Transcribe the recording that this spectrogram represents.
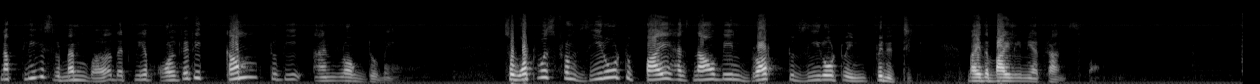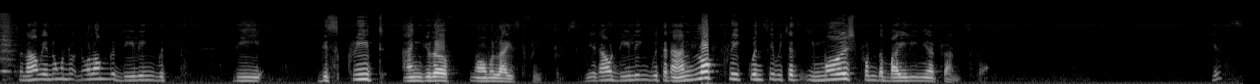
Now, please remember that we have already come to the analog domain. So, what was from 0 to pi has now been brought to 0 to infinity by the bilinear transform. So, now we are no, no longer dealing with the discrete angular normalized frequency. We are now dealing with an analog frequency which has emerged from the bilinear transform. Yes.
